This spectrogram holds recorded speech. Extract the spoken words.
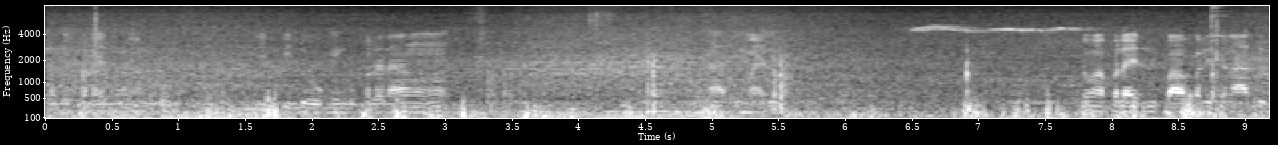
Lagi pala ito ng ibilugin ko pala ng natin mga idol. Ito nga pala ito ipapalitan natin.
